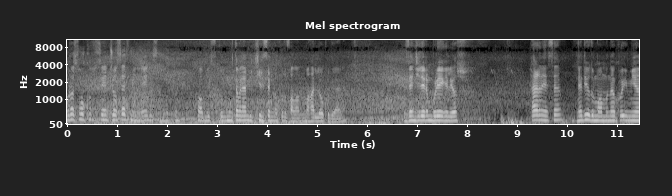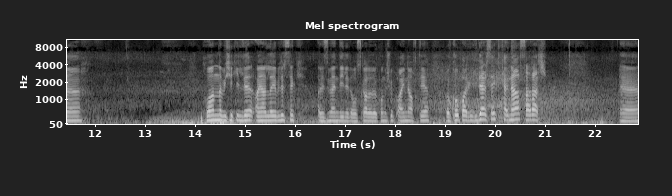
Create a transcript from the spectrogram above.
Burası okul St. Joseph miydi neydi ismi unuttum. Public School muhtemelen bir kilisenin okulu falan mahalle okulu yani. Zencilerim buraya geliyor. Her neyse ne diyordum amına koyayım ya. Juan'la bir şekilde ayarlayabilirsek Arizmendi ile de Oscar'la da konuşup aynı haftaya Aqua Park'a gidersek fena sarar. Ee,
